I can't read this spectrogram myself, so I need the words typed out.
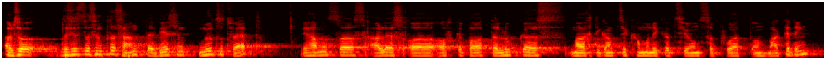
Also, das ist das Interessante. Wir sind nur zu zweit. Wir haben uns das alles äh, aufgebaut. Der Lukas macht die ganze Kommunikation, Support und Marketing.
